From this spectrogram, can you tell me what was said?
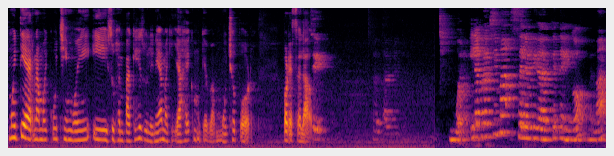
muy tierna, muy cuchi, muy, y sus empaques y su línea de maquillaje como que va mucho por, por ese lado. Sí, totalmente. Bueno, y la próxima celebridad que tengo, ¿verdad?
